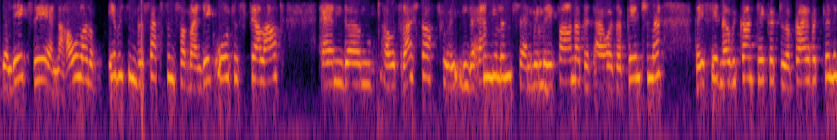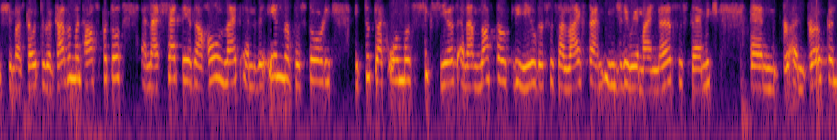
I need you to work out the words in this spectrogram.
the legs there, and a whole lot of everything, the substance of my leg all just fell out. And um, I was rushed off in the ambulance. And when they found out that I was a pensioner, they said, no, we can't take her to a private clinic. She must go to the government hospital. And I sat there the whole night. And the end of the story, it took like almost six years. And I'm not totally healed. This is a lifetime injury where my nerves is damaged and, and broken.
